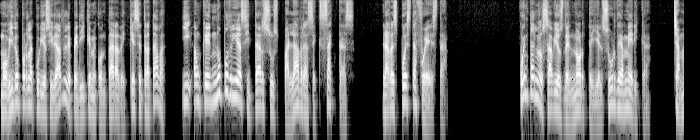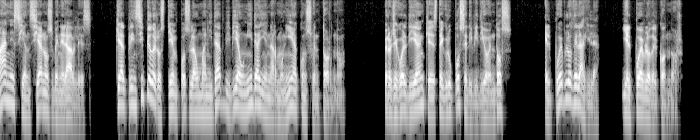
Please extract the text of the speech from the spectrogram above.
Movido por la curiosidad, le pedí que me contara de qué se trataba, y aunque no podría citar sus palabras exactas, la respuesta fue esta. Cuentan los sabios del norte y el sur de América, chamanes y ancianos venerables, que al principio de los tiempos la humanidad vivía unida y en armonía con su entorno. Pero llegó el día en que este grupo se dividió en dos, el pueblo del águila y el pueblo del cóndor.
